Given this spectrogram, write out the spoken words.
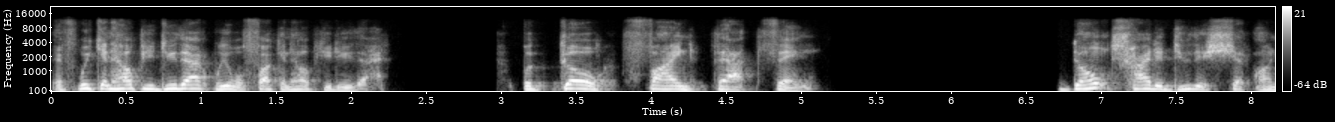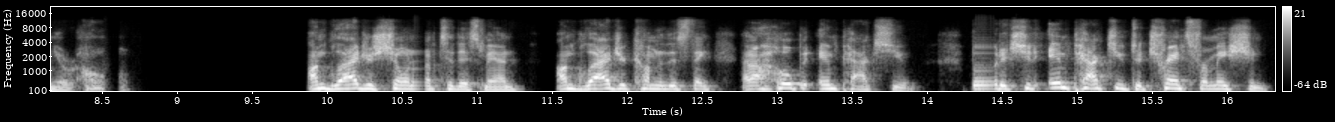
If we can help you do that, we will fucking help you do that. But go find that thing. Don't try to do this shit on your own. I'm glad you're showing up to this, man. I'm glad you're coming to this thing, and I hope it impacts you. But it should impact you to transformation,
